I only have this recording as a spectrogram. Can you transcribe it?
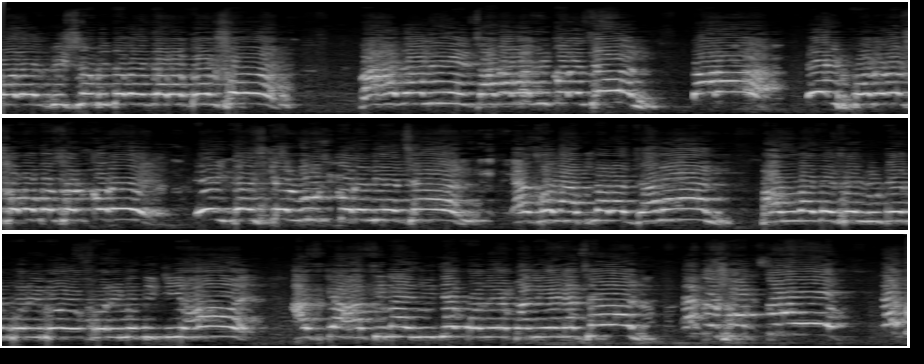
কলেজ, বিশ্ববিদ্যালয়ে যারা দর্শক রাহাজানি চাঁদাবাজি করেছেন তারা এই পনেরো ষোলো বছর করে এই দেশকে লুট করে নিয়েছেন এখন আপনারা জানেন বাংলাদেশের লুটের পরিণতি কি হয়? আজকে হাসিনায় নিজে বলে পালিয়ে গেছেন। এত শক্ত এত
